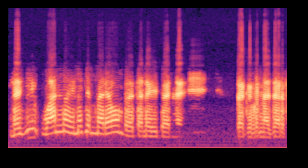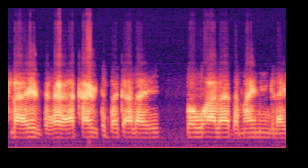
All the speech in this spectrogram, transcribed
ስለዚህ ዋናው የመጀመሪያውን በተለይ በእነዚህ በግብርና ዘርፍ ላይ፣ በአካባቢ ጥበቃ ላይ፣ በውሃ ላይ፣ በማይኒንግ ላይ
